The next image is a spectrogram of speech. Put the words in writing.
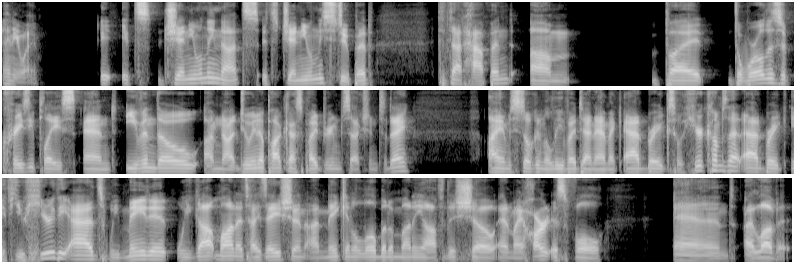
Anyway, it, it's genuinely nuts. It's genuinely stupid that that happened. Um, but the world is a crazy place. And even though I'm not doing a podcast pipe dream section today, I am still going to leave a dynamic ad break. So here comes that ad break. If you hear the ads, we made it. We got monetization. I'm making a little bit of money off of this show, and my heart is full, and I love it.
